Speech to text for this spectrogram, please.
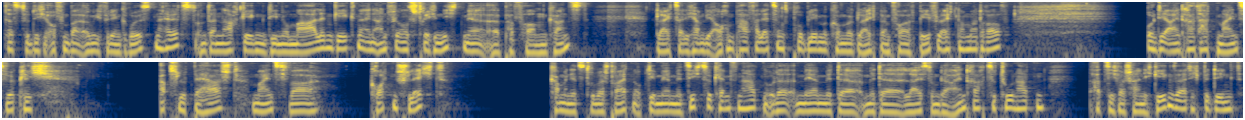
dass du dich offenbar irgendwie für den Größten hältst und danach gegen die normalen Gegner in Anführungsstrichen nicht mehr äh, performen kannst. Gleichzeitig haben die auch ein paar Verletzungsprobleme, kommen wir gleich beim VfB vielleicht nochmal drauf. Und die Eintracht hat Mainz wirklich absolut beherrscht. Mainz war grottenschlecht. Kann man jetzt drüber streiten, ob die mehr mit sich zu kämpfen hatten oder mehr mit der, mit der Leistung der Eintracht zu tun hatten. Hat sich wahrscheinlich gegenseitig bedingt.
